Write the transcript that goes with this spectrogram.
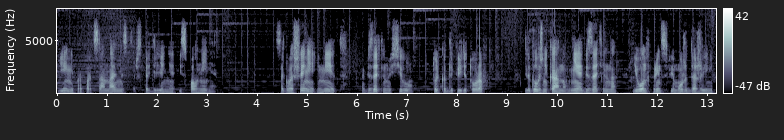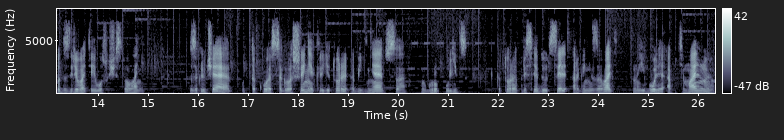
и непропорциональность распределения исполнения. Соглашение имеет обязательную силу только для кредиторов, Для должника оно не обязательно, и он в принципе может даже и не подозревать о его существовании. Заключая вот такое соглашение, кредиторы объединяются в группу лиц, которая преследует цель организовать наиболее оптимальную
